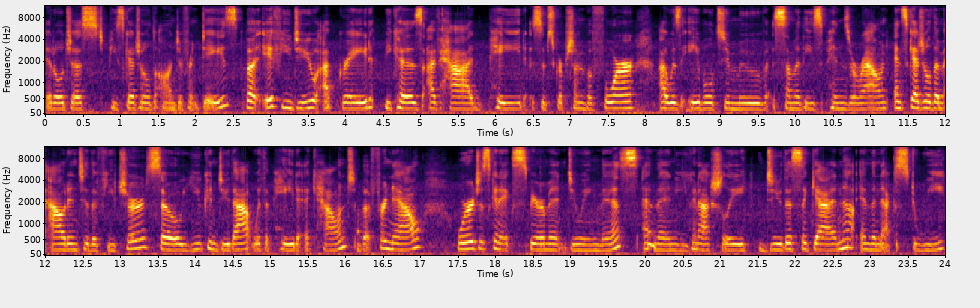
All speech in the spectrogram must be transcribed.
It'll just be scheduled on different days. But if you do upgrade, because I've had paid subscription before, I was able to move some of these pins around and schedule them out into the future. So you can do that with a paid account. But for now, we're just going to experiment doing this and then you can actually do this again in the next week.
